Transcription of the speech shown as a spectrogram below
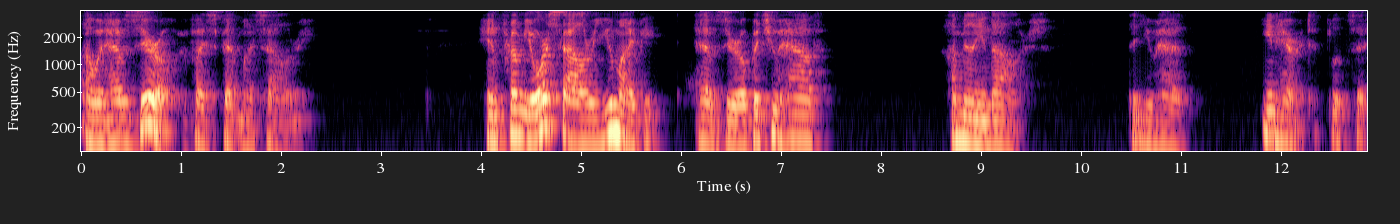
I would have zero if I spent my salary. And from your salary, you might be, have zero, but you have a million dollars that you had inherited, let's say.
